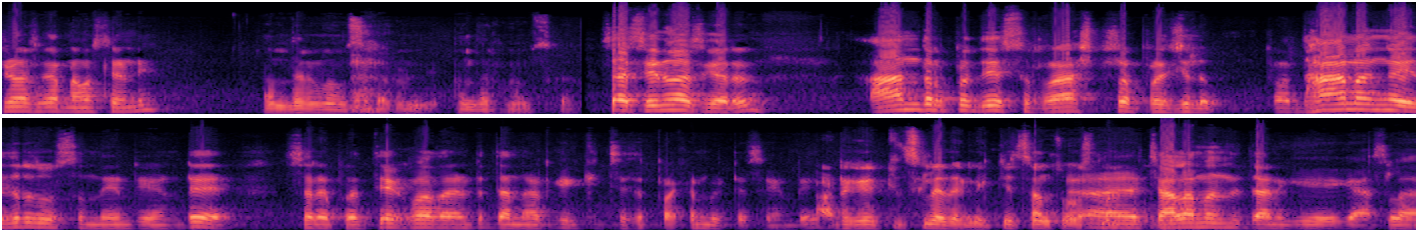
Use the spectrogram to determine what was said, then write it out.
శ్రీనివాస్ గారు నమస్తే అండి. అందరికి నమస్కారం అండి. అందరికి నమస్కారం. సార్ శ్రీనివాస్ గారు ఆంధ్రప్రదేశ్ రాష్ట్ర ప్రజలు ప్రధానంగా ఎదురు చూస్తుంది ఏంటి అంటే సరే ప్రత్యేక హోదా అంటే దాన్ని అటకెక్కిచ్చేసి పక్కన పెట్టేసేయండి. అటుగా ఎక్కించలేదండి. ఎక్కిస్తాను చాలా మంది దానికి అసలు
